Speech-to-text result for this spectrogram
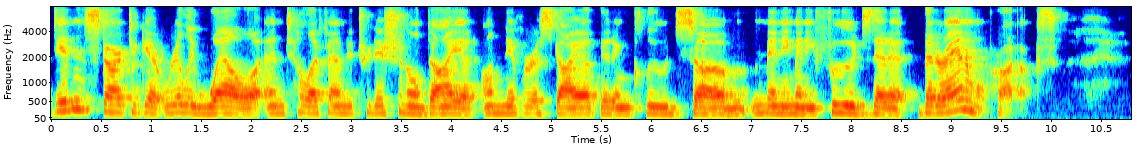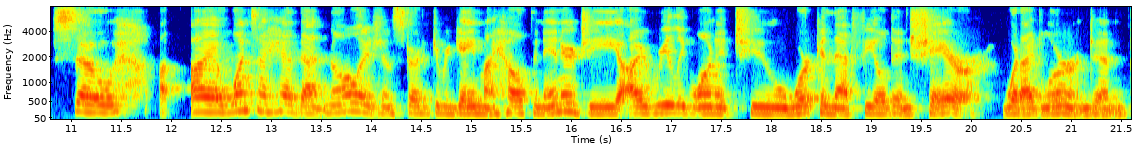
didn't start to get really well until I found a traditional diet, omnivorous diet that includes um, many, many foods that are, that are animal products. So, I once I had that knowledge and started to regain my health and energy, I really wanted to work in that field and share what I'd learned and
